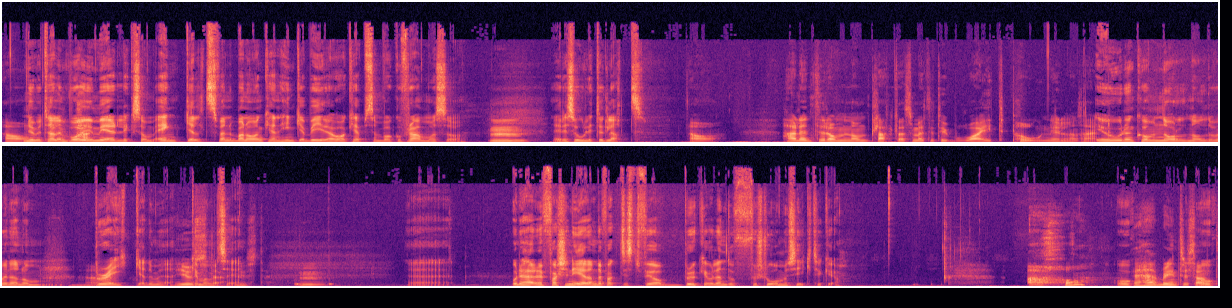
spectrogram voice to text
ja. Nu-metallen var ju mer liksom enkelt Sven Banan kan hinka bira och ha kepsen bak och fram och så Mm. är det soligt och glatt Ja. Hade inte de någon platta som hette typ White Pony eller något sånt här? Jo, den kom 00, det var den de breakade med Just kan man väl säga Just det. Mm. Eh, Och det här är fascinerande faktiskt för jag brukar väl ändå förstå musik tycker jag Jaha, Och, det här blir intressant.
